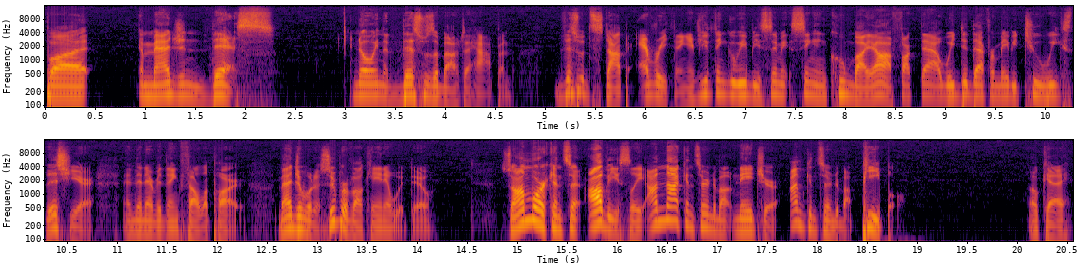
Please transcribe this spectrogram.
But imagine this, knowing that this was about to happen this would stop everything. If you think we'd be sing- singing Kumbaya, fuck that. We did that for maybe two weeks this year, and then everything fell apart. Imagine what a super volcano would do. So I'm more concerned. Obviously, I'm not concerned about nature. I'm concerned about people. Okay,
